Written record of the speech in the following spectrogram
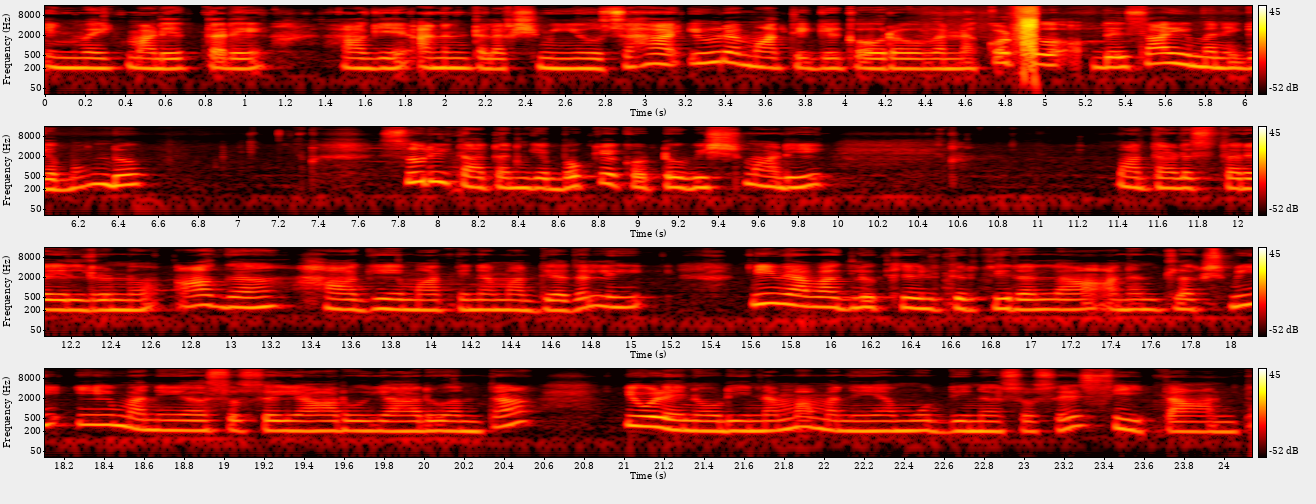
ಇನ್ವೈಟ್ ಮಾಡಿರ್ತಾರೆ. ಹಾಗೆ ಅನಂತಲಕ್ಷ್ಮಿಯೂ ಸಹ ಇವರ ಮಾತಿಗೆ ಗೌರವವನ್ನು ಕೊಟ್ಟು ದೇಸಾಯಿ ಮನೆಗೆ ಬಂದು ಸೂರಿ ತಾತನಿಗೆ ಬೊಕ್ಕೆ ಕೊಟ್ಟು ವಿಶ್ ಮಾಡಿ ಮಾತಾಡಿಸ್ತಾರೆ ಎಲ್ರೂ ಆಗ ಹಾಗೆ ಮಾತಿನ ಮಧ್ಯದಲ್ಲಿ ನೀವು ಯಾವಾಗಲೂ ಕೇಳ್ತಿರ್ತೀರಲ್ಲ ಅನಂತಲಕ್ಷ್ಮಿ, ಈ ಮನೆಯ ಸೊಸೆ ಯಾರು ಯಾರು ಅಂತ ಇವಳೇ ನೋಡಿ ನಮ್ಮ ಮನೆಯ ಮುದ್ದಿನ ಸೊಸೆ ಸೀತಾ ಅಂತ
